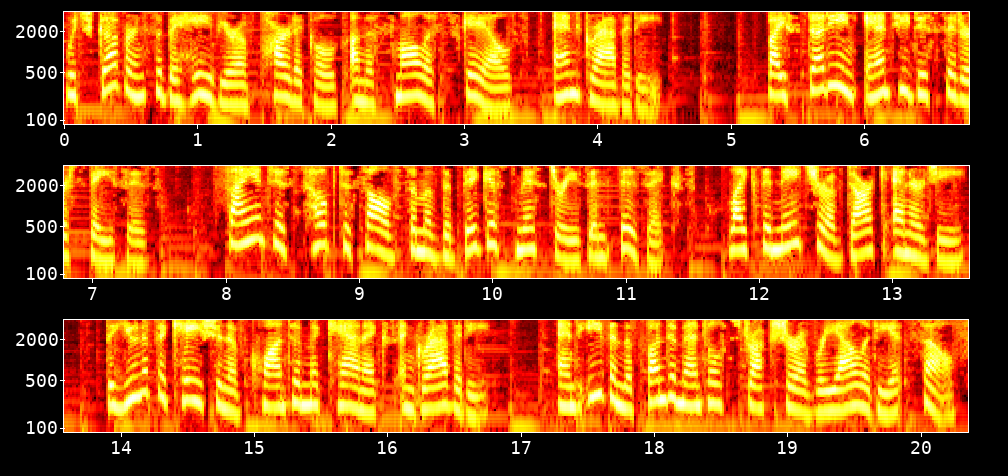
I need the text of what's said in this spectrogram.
which governs the behavior of particles on the smallest scales, and gravity. By studying anti-de Sitter spaces, scientists hope to solve some of the biggest mysteries in physics, like the nature of dark energy, the unification of quantum mechanics and gravity, and even the fundamental structure of reality itself.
